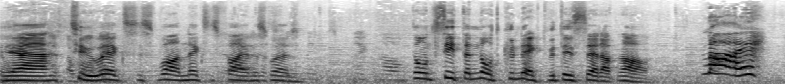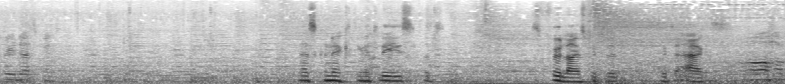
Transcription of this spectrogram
Yeah, 2x is 1x is Yeah, fine as well. just make this connect now. Don't sit and not connect with this setup now. Death eh? spins. That's connecting at least, but it's full lines with the with the axe. Oh.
